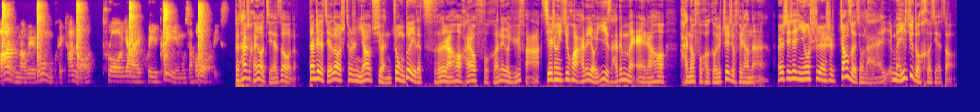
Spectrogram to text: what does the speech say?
Arma verum que cano troiae qui primus aboris。对，它是很有节奏的，但这个节奏就是你要选中对的词，然后还要符合那个语法，接成一句话还得有意思，还得美，然后还能符合格律，这就非常难。而这些吟游诗人是张嘴就来，每一句都合节奏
